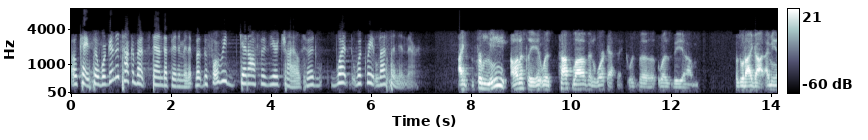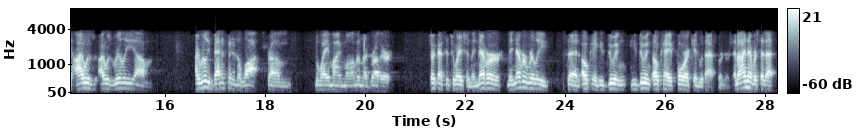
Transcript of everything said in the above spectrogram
Okay, so we're going to talk about stand up in a minute, but before we get off of your childhood, what what great lesson in there? I for me, honestly, it was tough love and work ethic was the was the um was what I got. I mean, I was I was really um I really benefited a lot from the way my mom and my brother took that situation. They never they never really said, "Okay, he's doing he's doing okay for a kid with Asperger's." And I never said that.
